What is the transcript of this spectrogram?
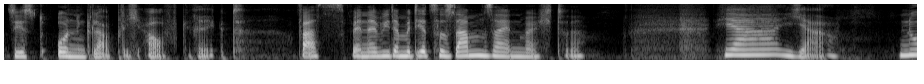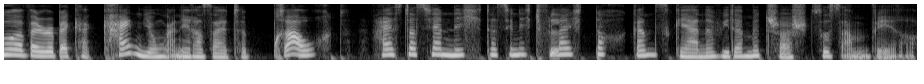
Sie ist unglaublich aufgeregt. Was, wenn er wieder mit ihr zusammen sein möchte? Ja, ja. Nur weil Rebecca keinen Jungen an ihrer Seite braucht, heißt das ja nicht, dass sie nicht vielleicht doch ganz gerne wieder mit Josh zusammen wäre.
